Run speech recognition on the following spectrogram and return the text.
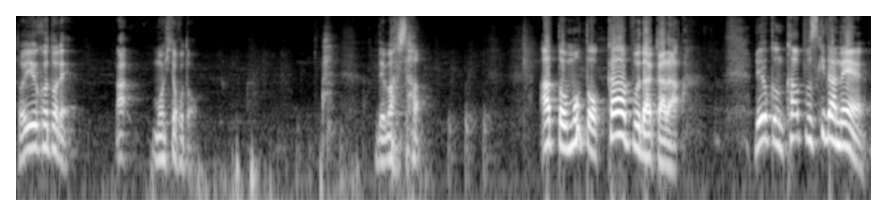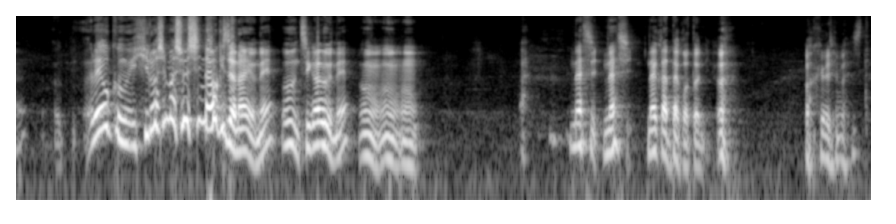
ということで、あ、もう一言。出ました。あと、元カープだから。レオ君カープ好きだね。レオ君広島出身なわけじゃないよね。うん、違うよね。うんうんうん。なし、なし、なかったことに。うん。わかりました。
